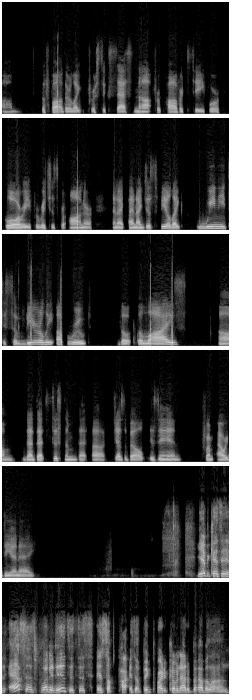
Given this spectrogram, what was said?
um, the Father, like for success, not for poverty, for glory, for riches, for honor. And I and I just feel like we need to severely uproot the the lies um, that that system that uh, Jezebel is in from our DNA. Yeah, because in essence, what it is, it's a, it's a part, it's a big part of coming out of Babylon.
